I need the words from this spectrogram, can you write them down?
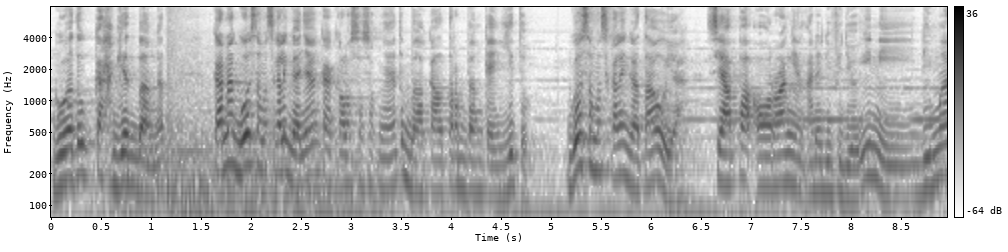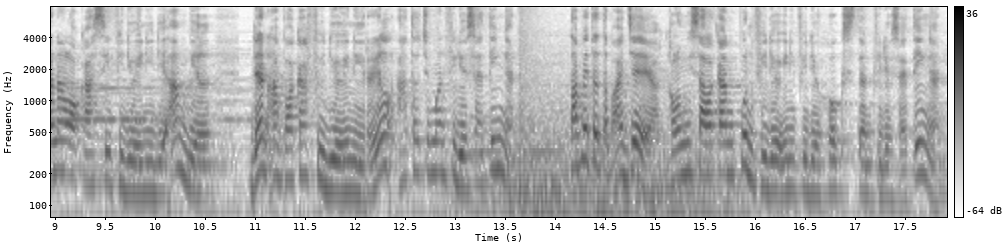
gua tuh kaget banget karena gue sama sekali nggak nyangka kalau sosoknya itu bakal terbang kayak gitu. Gue sama sekali nggak tahu ya siapa orang yang ada di video ini, di mana lokasi video ini diambil, dan apakah video ini real atau cuma video settingan. Tapi tetap aja ya, kalau misalkan pun video ini video hoax dan video settingan,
